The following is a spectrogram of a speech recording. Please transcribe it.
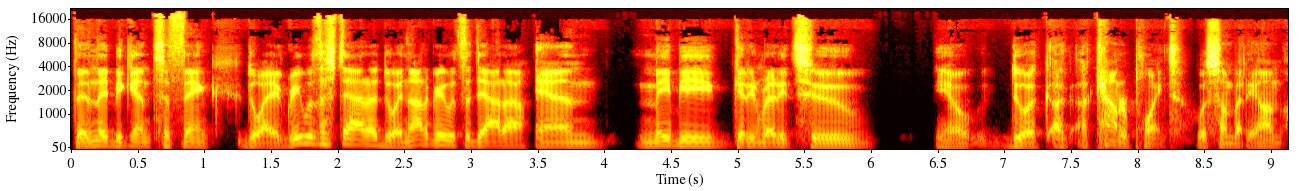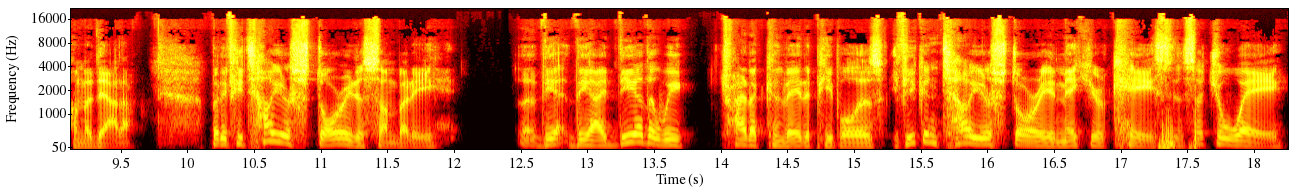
then they begin to think, do I agree with this data? Do I not agree with the data? And maybe getting ready to you know, do a, a, a, counterpoint with somebody on, on the data. But if you tell your story to somebody, uh, the, the idea that we try to convey to people is if you can tell your story and make your case in such a way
